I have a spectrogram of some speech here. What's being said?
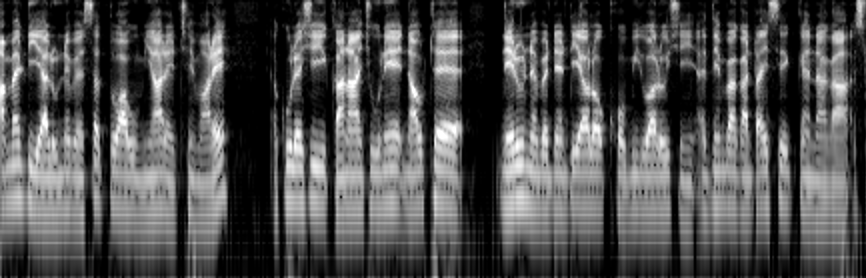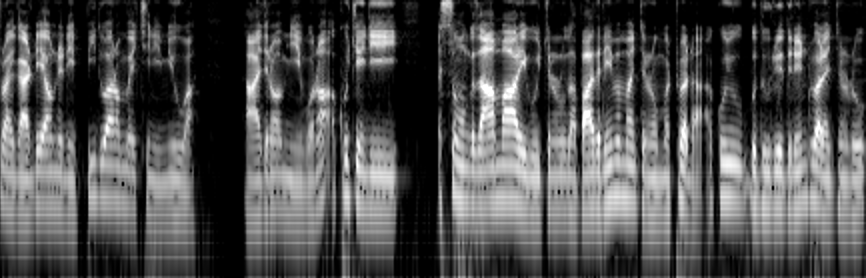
Ahmed Diallo နဲ့ပဲဆက်သွားဖို့များတယ်ထင်ပါတယ်အခုလက်ရှိကာနာချူနဲ့နောက်ထပ်နေရုနံပါတ်10တယောက်လောက်ခေါ်ပြီးသွားလို့ရှိရင်အသင်းဘက်ကတိုက်စစ်ကန်တာက striker တယောက်နဲ့တင်ပြီးသွားတော့မယ့်ချိန်ဒီမျိုးပါဒါကျွန်တော်အမြင်ပေါ့နော်အခုချိန်ဒီအစွန်ကစားမားတွေကိုကျွန်တော်တို့ဒါဘာသတင်းမှမကျွန်တော်မထွက်တာအခုဘယ်သူတွေသတင်းထွက်လဲကျွန်တော်တို့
